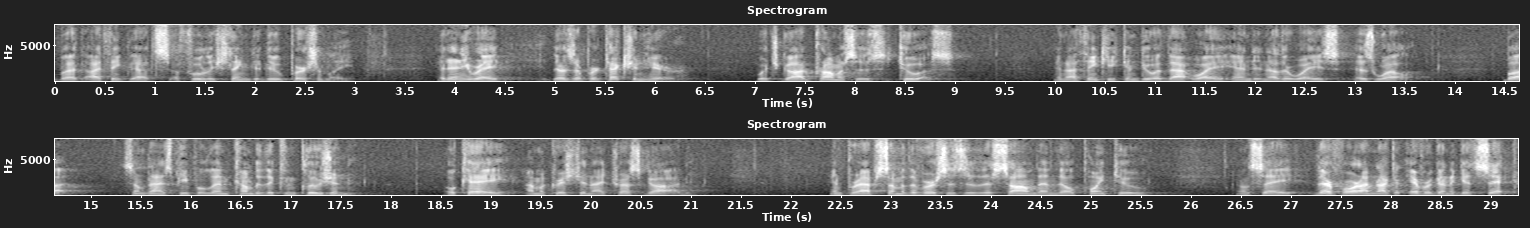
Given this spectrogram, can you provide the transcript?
But I think that's a foolish thing to do personally. At any rate, there's a protection here which God promises to us. And I think he can do it that way and in other ways as well. But sometimes people then come to the conclusion okay, I'm a Christian, I trust God. And perhaps some of the verses of this psalm then they'll point to and say, therefore, I'm not ever going to get sick.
